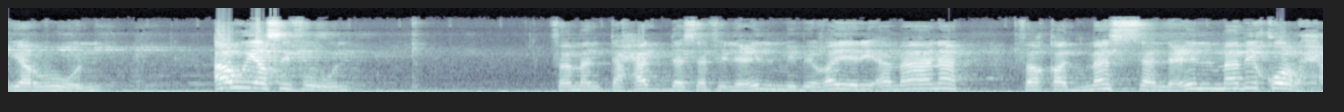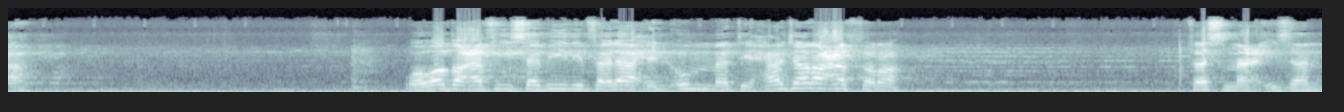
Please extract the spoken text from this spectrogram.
يروون أو يصفون فمن تحدث في العلم بغير أمانة فقد مس العلم بقرحة. ووضع في سبيل فلاح الأمة حجر عثرة. فاسمع إذن.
